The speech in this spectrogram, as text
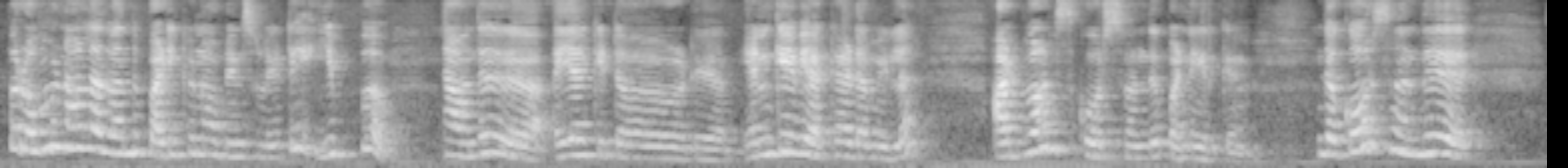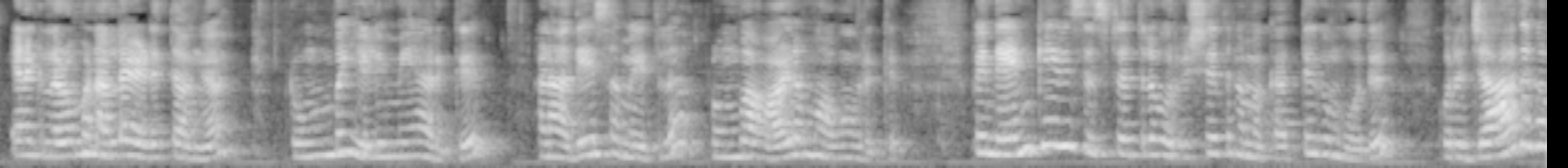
இப்போ ரொம்ப நாள் அது வந்து படிக்கணும் அப்படின்னு சொல்லிட்டு இப்போ நான் வந்து ஐயா கிட்ட என்கேவி அகாடமியில் அட்வான்ஸ் கோர்ஸ் வந்து பண்ணியிருக்கேன். இந்த கோர்ஸ் வந்து எனக்கு ரொம்ப நல்லா எடுத்தாங்க. ரொம்ப எளிமையாக இருக்குது ஆனால் அதே சமயத்தில் ரொம்ப ஆழமாகவும் இருக்குது இப்போ இந்த என்கேவி சிஸ்டத்தில் ஒரு விஷயத்தை நம்ம கற்றுக்கும் போது ஒரு ஜாதக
